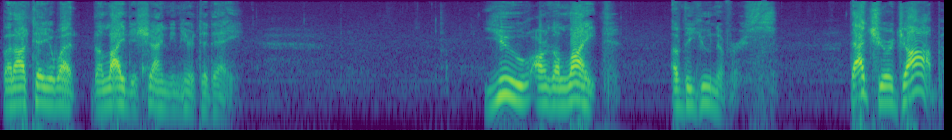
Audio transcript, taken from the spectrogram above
But I'll tell you what, the light is shining here today. You are the light of the universe. That's your job.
